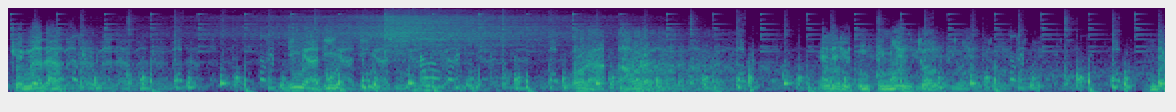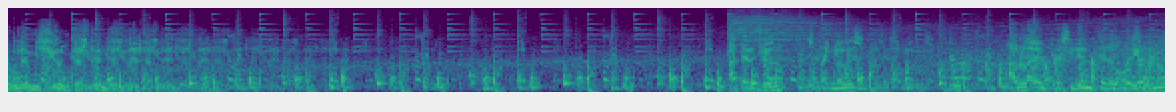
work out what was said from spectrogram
quemada día a día, presidente del gobierno,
